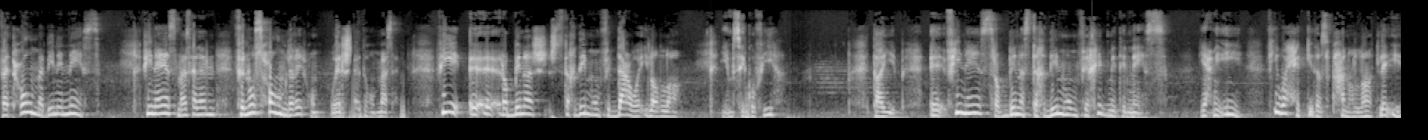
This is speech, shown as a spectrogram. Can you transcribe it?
فتحوهم ما بين الناس. في ناس مثلا في نصحهم لغيرهم وإرشادهم مثلا. في ربنا استخدمهم في الدعوة إلى الله. يمسكوا فيها طيب في ناس ربنا استخدمهم في خدمة الناس. يعني إيه؟ في واحد كده سبحان الله تلاقي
